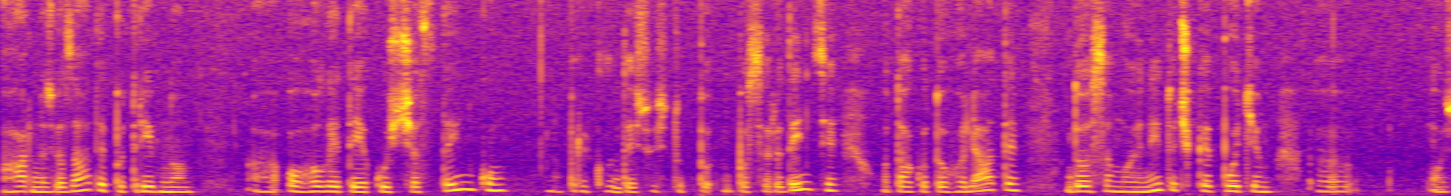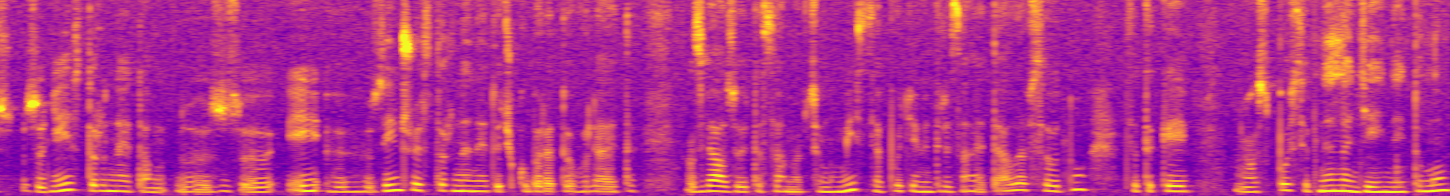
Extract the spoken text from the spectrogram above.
гарно зв'язати, потрібно оголити якусь частинку, наприклад, десь ось тут посерединці, отак от оголяти до самої ниточки, потім е, ось з однієї сторони, там е, з, е, з іншої сторони ниточку берете, оголяєте, зв'язуєте саме в цьому місці, а потім відрізаєте. Але все одно це такий е, спосіб ненадійний. Тому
